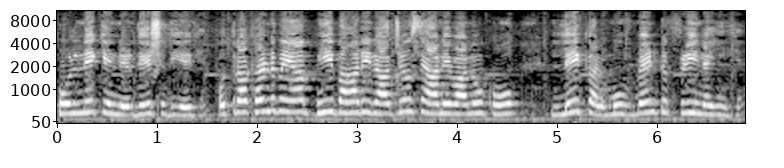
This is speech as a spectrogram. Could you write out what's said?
खोलने के निर्देश दिए हैं। उत्तराखंड में अब भी बाहरी राज्यों से आने वालों को लेकर मूवमेंट फ्री नहीं है।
